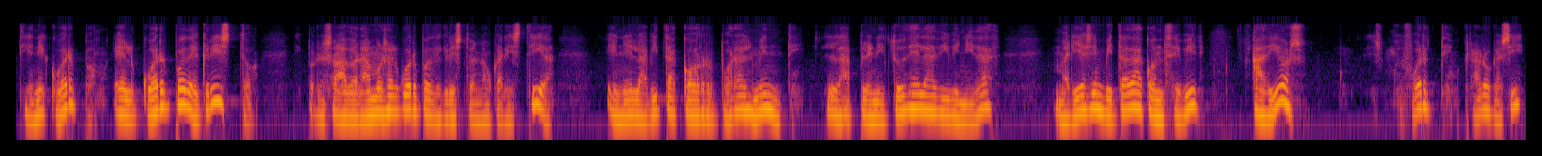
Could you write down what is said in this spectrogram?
Tiene cuerpo, el cuerpo de Cristo. Y por eso adoramos el cuerpo de Cristo en la Eucaristía. En él habita corporalmente la plenitud de la divinidad. María es invitada a concebir a Dios. Es muy fuerte, claro que sí.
